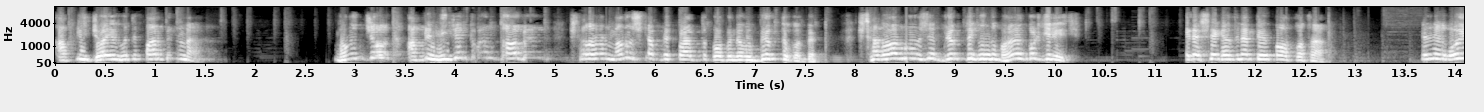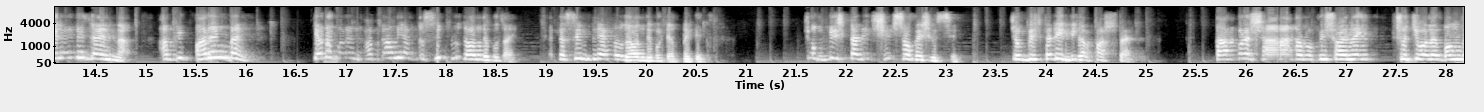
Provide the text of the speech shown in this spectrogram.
আপনি জয় হতে পারবেন না। বরঞ্চ আপনি নিজে ক্লান্ত হবেন সাধারণ মানুষকে আপনি ক্লান্ত করবেন এবং বিরক্ত করবেন। সাধারণ মানুষের বিরক্তি কিন্তু ভয়ঙ্কর জিনিস। এটা শেখ হাসিনা টের পাওয়ার কথা। ওই লাইনে যায় না। আপনি পারেন নাই। কেন পারেন? আপনি আমি একটা সিম্পল উদাহরণ দেবো চাই একটা সিম্পলি একটা উদাহরণ দেবো আপনাকে। চব্বিশ তারিখ শেষ অফিস হচ্ছে চব্বিশ তারিখ বিকাল পাঁচটায়। তারপরে সারা রাত অফিস হয় নাই। সচিবালয় বন্ধ।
